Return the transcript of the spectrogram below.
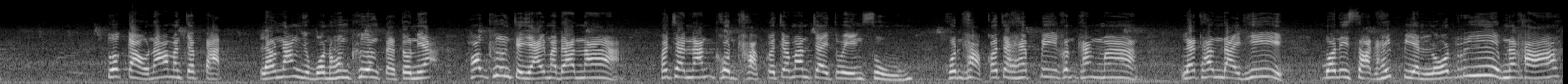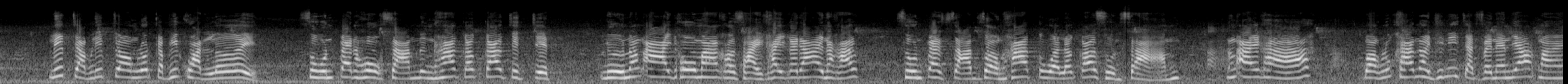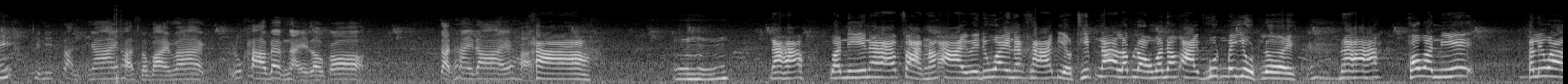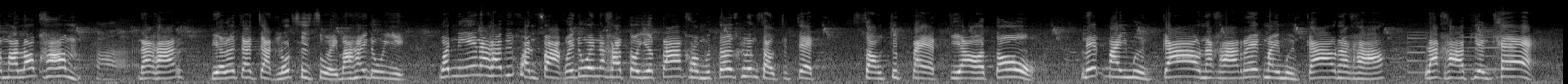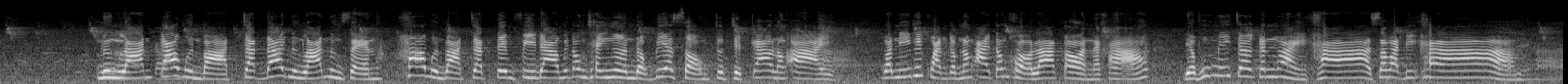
ตัวเก่าหน้ามันจะตัดแล้วนั่งอยู่บนห้องเครื่อง แต่ตัวเนี้ยห้องเครื่องจะย้ายมาด้านหน้า เพราะฉะนั้นคนขับก็จะมั่นใจตัวเองสูง คนขับก็จะแฮปปี้ค่อนข้างมาก และท่านใดที่บริษัทให้เปลี่ยนรถรีบนะคะ รีบจับรีบจองรถกับพี่ขวัญเลย 0863159977 หรือน้องอายโทรมาขอสายใครก็ได้นะคะ 083225 ตัวแล้วก็ 03ค่ะน้องอายค่ะ บอกลูกค้าหน่อยที่นี่จัดไฟแนนซ์ยากไหมที่นี่จัดง่ายค่ะสบายมาก ลูกค้าแบบไหนเราก็ จัดให้ได้ค่ะ ค่ะอือหือนะคะ วันนี้นะคะฝากน้องอายไว้ด้วยนะคะ เดี๋ยวทริปหน้ารับรองว่าน้องอายพูดไม่หยุดเลยนะคะ เพราะวันนี้เขาเรียกว่ามารอบค่ค่ะำนะคะ เดี๋ยวเราจะจัดรถสวยๆมาให้ดูอีก วันนี้นะคะพี่ขวัญฝากไว้ด้วยนะคะโตโยต้าคอมพิวเตอร์เครื่อง 2.7 2.8 เกียร์ออโต้เลขไม่หมื่นเก้านะคะเลขไม่หมื่นเก้านะคะ ราคาเพียงแค่ 1ล้าน9หมื่นบาท จัดได้1ล้าน1แสน5หมื่นบาท จัดเต็มฟรีดาวไม่ต้องใช้เงินดอกเบี้ย 2.79 น้องอาย วันนี้พี่ขวัญกับน้องอายต้องขอลาก่อนนะคะ เดี๋ยวพรุ่งนี้เจอกันใหม่ค่ะ สวัสดีค่ะ สวัสดีค่ะ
